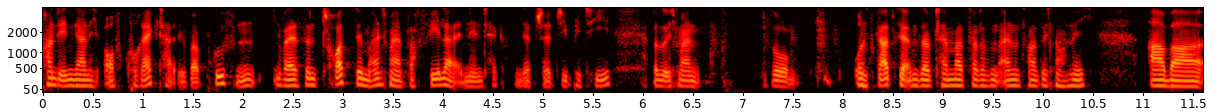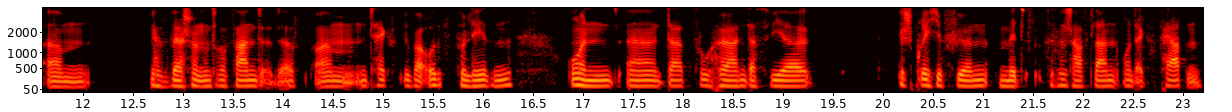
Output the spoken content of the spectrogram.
konnte ihn gar nicht auf Korrektheit überprüfen, weil es sind trotzdem manchmal einfach Fehler in den Texten der ChatGPT. Also ich meine, so, uns gab es ja im September 2021 noch nicht, aber ähm, es wäre schon interessant, das, ähm, einen Text über uns zu lesen und äh, dazu hören, dass wir Gespräche führen mit Wissenschaftlern und Experten,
